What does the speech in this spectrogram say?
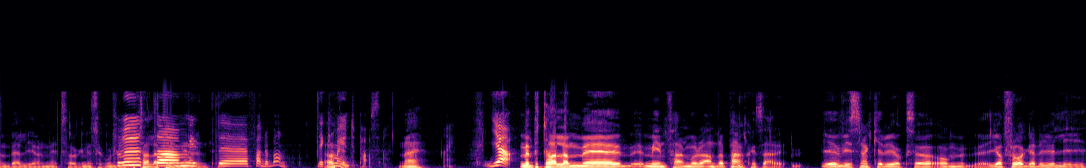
000 välgörenhetsorganisationer. Förutom mitt eh, fadderbarn. Det kan man Okej. ju inte pausa. Nej, Ja, men på tal om eh, min farmor och andra pensionärer. Eh, Mm. vi snackade ju också om, jag frågade ju Li,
